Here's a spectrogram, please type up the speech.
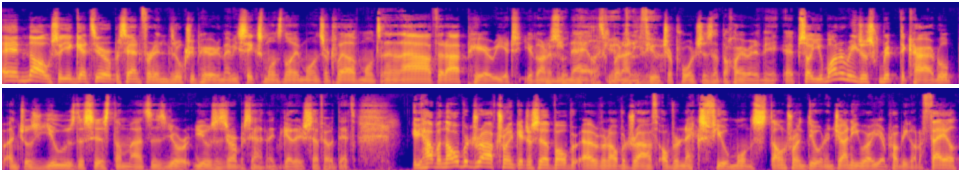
Um, no, so you get 0% for an introductory period of maybe six months, nine months, or 12 months. And then after that period, you're going to be nailed with any it, yeah. future purchase at the higher end. So you want to really just rip the card up and just use the system as is your use as 0% and get yourself out of debt. If you have an overdraft, try and get yourself over, out of an overdraft over the next few months. Don't try and do it in January. You're probably going to fail.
